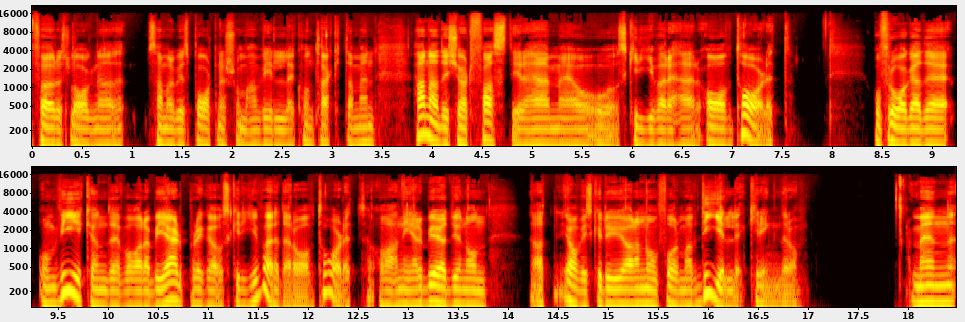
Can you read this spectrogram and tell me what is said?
föreslagna samarbetspartners som han ville kontakta. Men han hade kört fast i det här med att att skriva det här avtalet och frågade om vi kunde vara behjälpliga och skriva det där avtalet. Och han erbjöd ju någon, att ja, vi skulle göra någon form av deal kring det då. Men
